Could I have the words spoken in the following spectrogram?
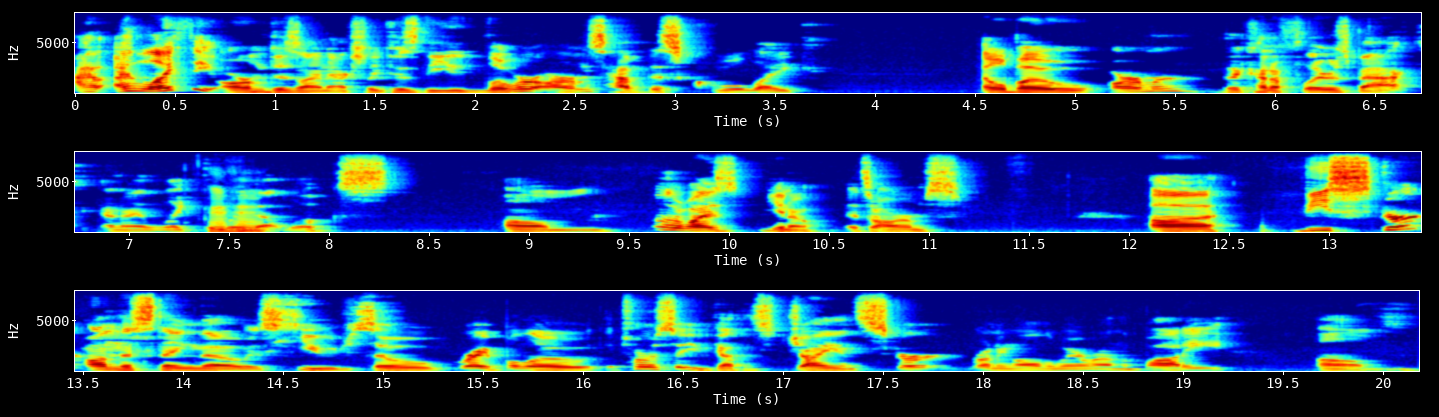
I, I like the arm design actually because the lower arms have this cool like elbow armor that kind of flares back, and I like the way Mhm. that looks. Um, otherwise, you know, it's arms. Uh, the skirt on this thing though is huge. So right below the torso, you've got this giant skirt running all the way around the body. Um,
